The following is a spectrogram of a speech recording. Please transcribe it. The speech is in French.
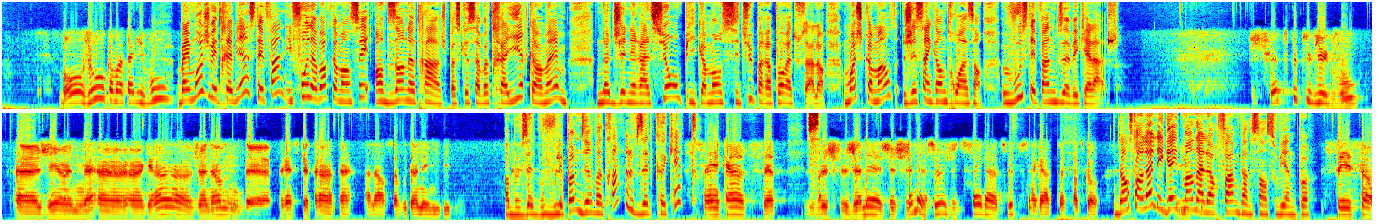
Bonjour, comment allez-vous? Ben moi je vais très bien, Stéphane. Il faut d'abord commencer en disant notre âge parce que ça va trahir quand même notre génération puis comment on se situe par rapport à tout ça. Alors moi je commence, j'ai 53 ans. Vous Stéphane, vous avez quel âge? Je suis un petit peu plus vieux que vous. Euh, j'ai un, un, un, grand jeune homme de presque 30 ans. Alors ça vous donne une idée. Ah ben vous êtes, vous voulez pas me dire votre âge? Vous êtes coquette? 57. Je suis jamais, je suis jamais sûr. Je dis 58 ou 57. En tout cas. Dans ce temps-là, les gars, ils demandent à leur femme quand ils s'en souviennent pas. C'est ça.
